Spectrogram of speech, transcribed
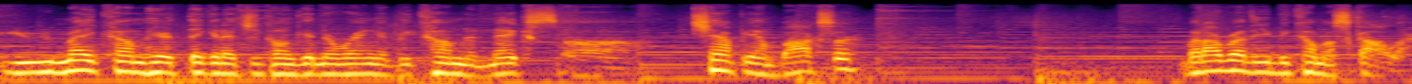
You may come here thinking that you're gonna get in the ring and become the next uh, champion boxer, but I'd rather you become a scholar.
